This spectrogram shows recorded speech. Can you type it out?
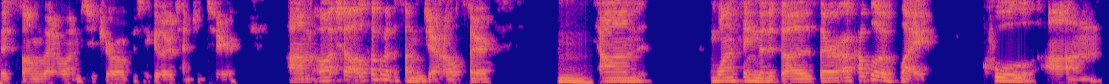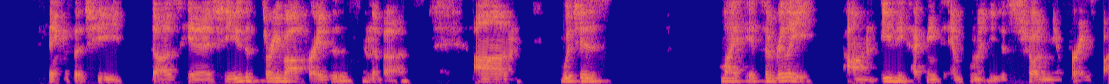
This song that I wanted to draw particular attention to. Um, well, actually, I'll talk about the song in general. So, Mm. um, one thing that it does, there are a couple of like cool um, things that she does here. She uses three bar phrases in the verse, um, which is like it's a really um, easy technique to implement. You just shorten your phrase by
